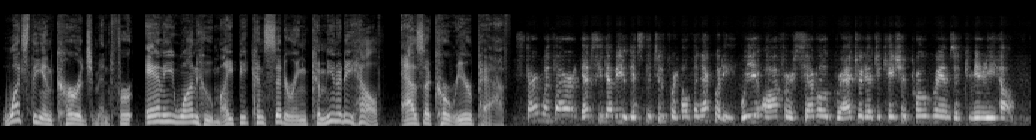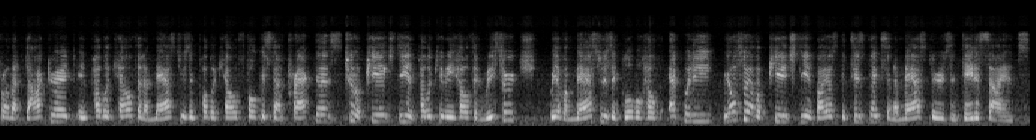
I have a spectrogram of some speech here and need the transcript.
what's the encouragement for anyone who might be considering community health as a career path? Start with our MCW Institute for Health and Equity. We offer several graduate education programs in community health from a doctorate in public health and a master's in public health focused on practice to a PhD in public community health and research. We have a master's in global health equity. We also have a PhD in biostatistics and a master's in data science.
